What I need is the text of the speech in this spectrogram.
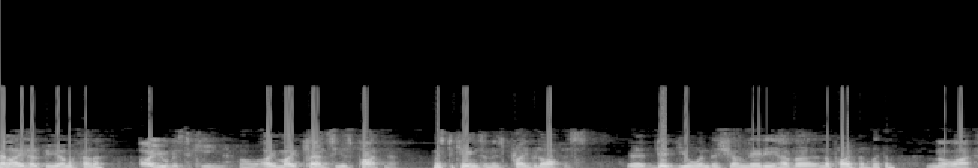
Can I help you, young fella? Are you Mr. Keene? Oh, I'm Mike Clancy, his partner. Mr. Keene's in his private office. Uh, did you and this young lady have uh, an appointment with him? No, I,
